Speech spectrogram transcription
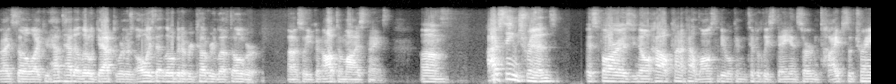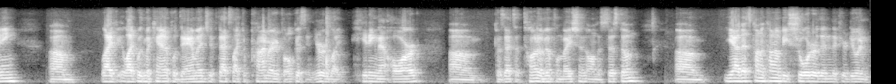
right? So like you have to have that little gap to where there's always that little bit of recovery left over, uh, so you can optimize things. Um, I've seen trends as far as you know how kind of how long some people can typically stay in certain types of training. Um, like like with mechanical damage, if that's like a primary focus and you're like hitting that hard, because um, that's a ton of inflammation on the system. Um, yeah, that's kind of kind of be shorter than if you're doing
